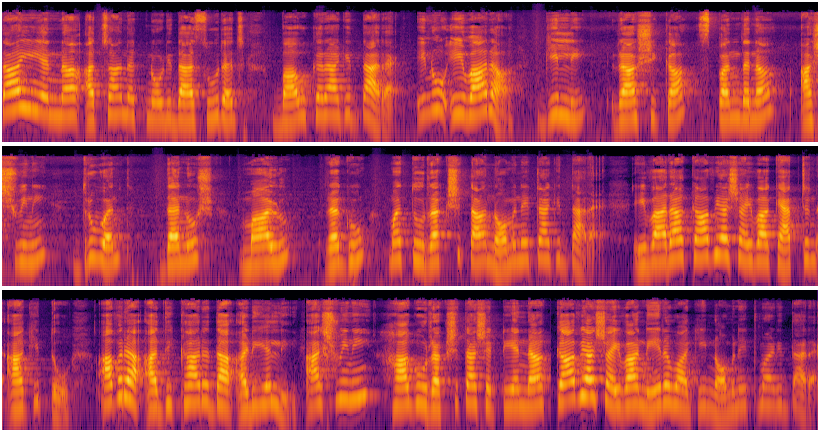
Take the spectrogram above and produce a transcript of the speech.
ತಾಯಿಯನ್ನ ಅಚಾನಕ್ ನೋಡಿದ ಸೂರಜ್ ಭಾವುಕರಾಗಿದ್ದಾರೆ. ಇನ್ನು ಈ ವಾರ ಗಿಲ್ಲಿ ರಾಶಿಕಾ, ಸ್ಪಂದನ, ಅಶ್ವಿನಿ, ಧ್ರುವಂತ್, ಧನುಷ್, ಮಾಳು, ರಘು ಮತ್ತು ರಕ್ಷಿತಾ ನಾಮಿನೇಟ್ ಆಗಿದ್ದಾರೆ. ಈ ವಾರ ಕಾವ್ಯ ಶೈವ ಕ್ಯಾಪ್ಟನ್ ಆಗಿದ್ದು, ಅವರ ಅಧಿಕಾರದ ಅಡಿಯಲ್ಲಿ ಅಶ್ವಿನಿ ಹಾಗೂ ರಕ್ಷಿತಾ ಶೆಟ್ಟಿಯನ್ನ ಕಾವ್ಯ ಶೈವ ನೇರವಾಗಿ ನಾಮಿನೇಟ್ ಮಾಡಿದ್ದಾರೆ.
